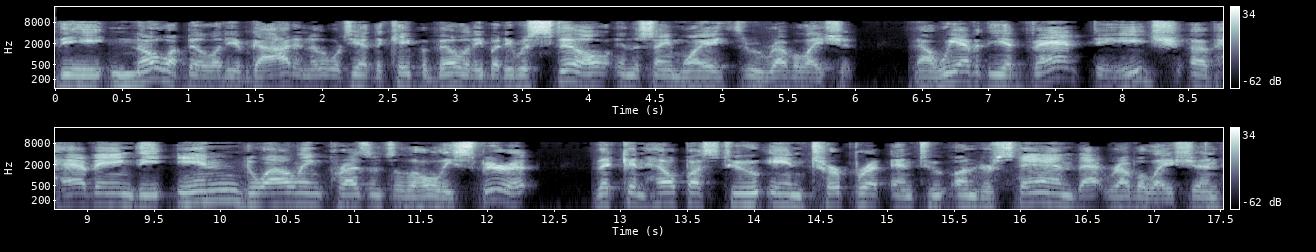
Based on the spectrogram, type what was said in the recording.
the knowability of God. In other words, he had the capability, but he was still in the same way through revelation. Now we have the advantage of having the indwelling presence of the Holy Spirit that can help us to interpret and to understand that revelation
